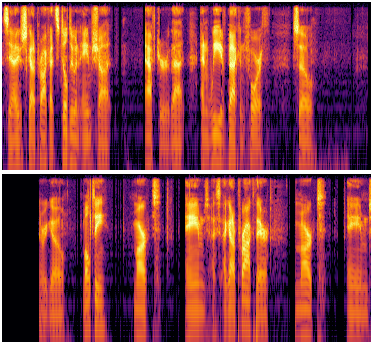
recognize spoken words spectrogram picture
See, I just got a proc. I'd still do an aim shot after that and weave back and forth. So there we go. Multi, marked, aimed. I, I got a proc there. Marked, aimed.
